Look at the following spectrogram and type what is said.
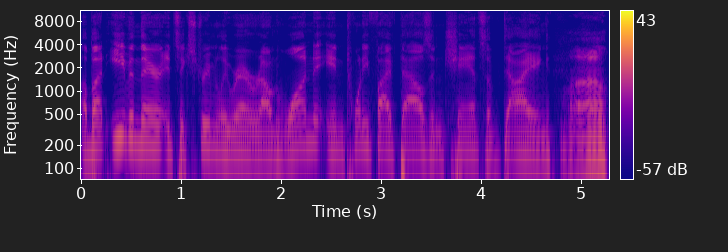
Uh, but even there, it's extremely rare. Around one in 25,000 chance of dying. Wow.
